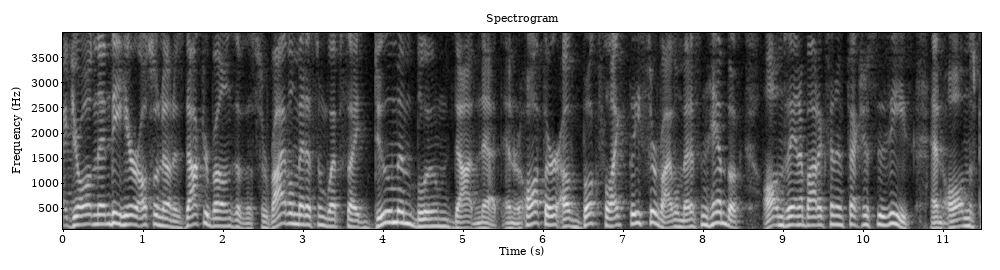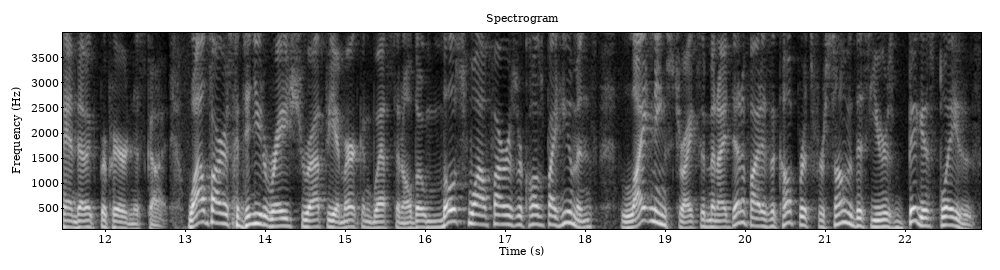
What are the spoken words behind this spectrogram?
Hi, Joe Alton, MD here, also known as Dr. Bones of the survival medicine website doomandbloom.net, and an author of books like the Survival Medicine Handbook, Alton's Antibiotics and Infectious Disease, and Alton's Pandemic Preparedness Guide. Wildfires continue to rage throughout the American West, and although most wildfires are caused by humans, lightning strikes have been identified as the culprits for some of this year's biggest blazes.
